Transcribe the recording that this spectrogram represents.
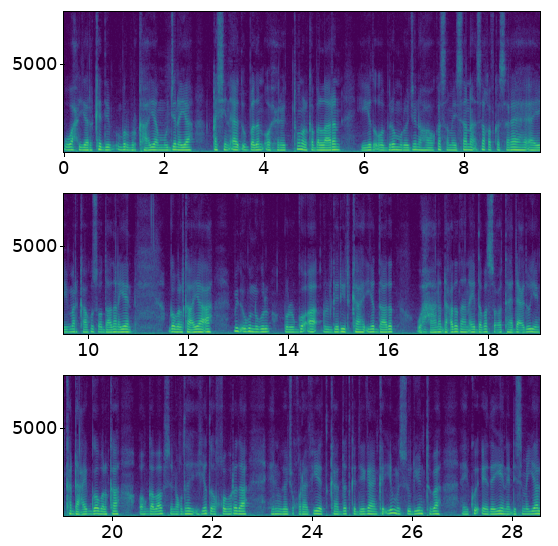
waxyar kadib burburka ayaa muujinaya qashin aada u badan oo xiray tunalka ballaaran iyada oo biro muroojin ah oo ka sameysan saqafka sare ay markaa ku soo daadanayeen. Gobolka ayaa ah mid ugu nugul dhulgo-a dhulgariirka iyo daadad waxaana dhacdadan ay daba socotaa dhacdooyin ka dhacay gobolka oo gabaabsi noqday iyadoo khubarada cilmiga juqraafiyeedka dadka deegaanka iyo mas'uuliyiintuba ay ku eedeeyeen dhismayaal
